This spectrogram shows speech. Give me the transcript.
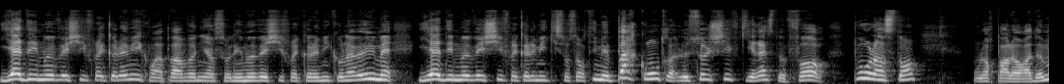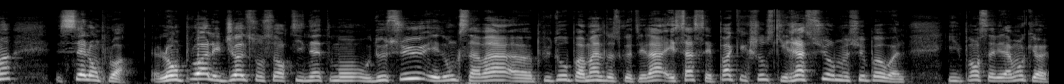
il y a des mauvais chiffres économiques. On va pas revenir sur les mauvais chiffres économiques qu'on avait eu, mais il y a des mauvais chiffres économiques qui sont sortis. Mais par contre, le seul chiffre qui reste fort pour l'instant, on leur parlera demain, c'est l'emploi. L'emploi, les jobs sont sortis nettement au-dessus et donc ça va euh, plutôt pas mal de ce côté-là. Et ça, c'est pas quelque chose qui rassure Monsieur Powell. Il pense évidemment qu'il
